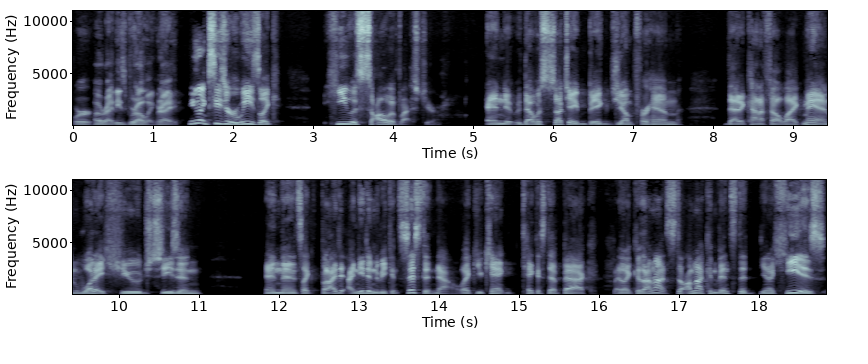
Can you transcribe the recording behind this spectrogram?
we're all right. He's growing, right? You like Cesar Ruiz, like he was solid last year, and it, that was such a big jump for him that it kind of felt like, man, what a huge season. And then it's like, but I, I need him to be consistent now. Like you can't take a step back like because I'm not still I'm not convinced that you know he is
